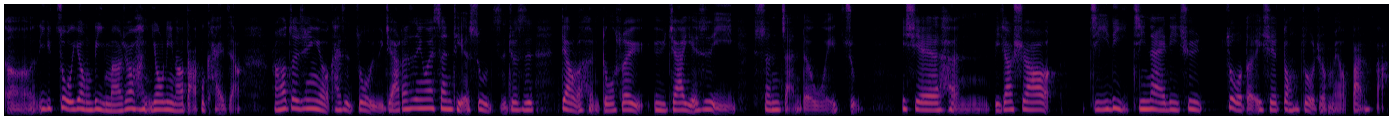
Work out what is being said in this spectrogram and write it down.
呃，一作用力嘛，就很用力，然后打不开这样。然后最近有开始做瑜伽，但是因为身体的素质就是掉了很多，所以瑜伽也是以伸展的为主。一些很比较需要肌力、肌耐力去做的一些动作就没有办法。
